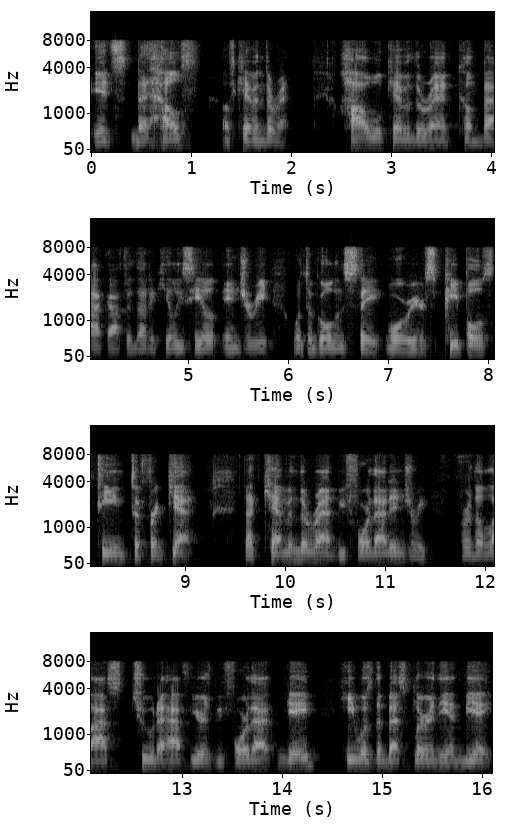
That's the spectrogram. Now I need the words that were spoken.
it's the health of Kevin Durant. How will Kevin Durant come back after that Achilles heel injury with the Golden State Warriors? People's team to forget that Kevin Durant, before that injury, for the last two and a half years before that, Gabe, he was the best player in the NBA.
